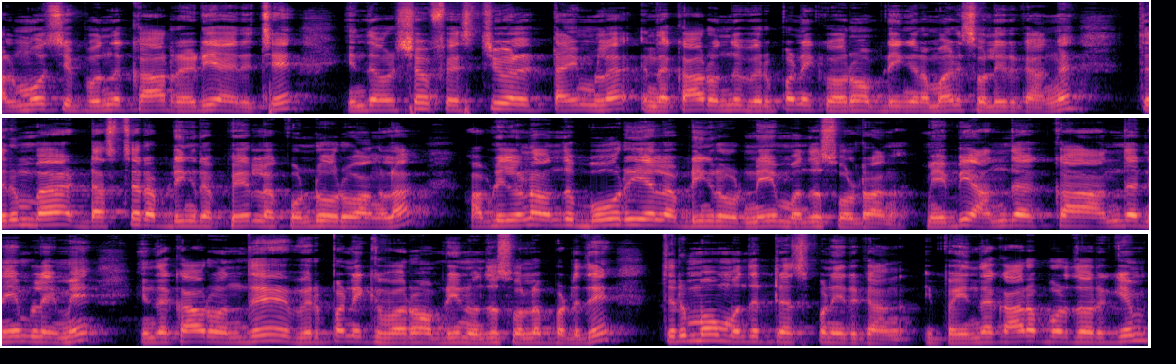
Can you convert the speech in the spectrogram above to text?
ஆல்மோஸ்ட் இப்போ வந்து கார் ரெடி ஆயிருச்சு. இந்த வருஷம் ஃபெஸ்டிவல் டைமில் இந்த கார் வந்து விற்பனைக்கு வரும் அப்படிங்கிற மாதிரி சொல்லியிருக்காங்க. திரும்ப டஸ்டர் அப்படிங்கிற பேரில் கொண்டு வருவாங்களா? அப்படி இல்லைனா வந்து போரியல் அப்படிங்கிற ஒரு நேம் வந்து சொல்கிறாங்க மேபி அந்த கா அந்த நேம்லையுமே இந்த கார் வந்து விற்பனைக்கு வரும் அப்படின்னு வந்து சொல்லப்படுது. திரும்பவும் வந்து டெஸ்ட் பண்ணியிருக்காங்க. இப்போ இந்த காரை பொறுத்த வரைக்கும்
